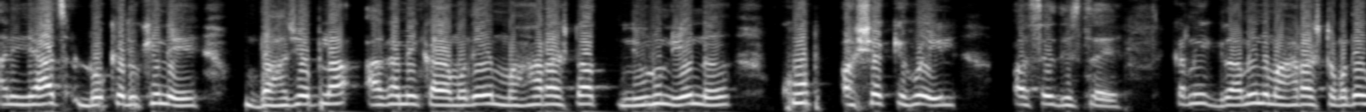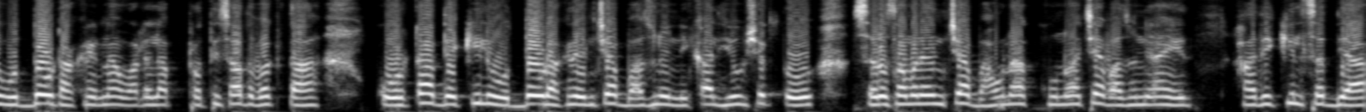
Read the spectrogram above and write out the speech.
आणि याच डोकेदुखीने भाजपला आगामी काळामध्ये महाराष्ट्रात निवडून येणं खूप अशक्य होईल असे दिसतंय. कारण की ग्रामीण महाराष्ट्रामध्ये उद्धव ठाकरेंना वाढलेला प्रतिसाद बघता कोर्टात देखील उद्धव ठाकरेंच्या बाजूने निकाल येऊ शकतो. सर्वसामान्यांच्या भावना कुणाच्या बाजूने आहेत हा देखील सध्या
